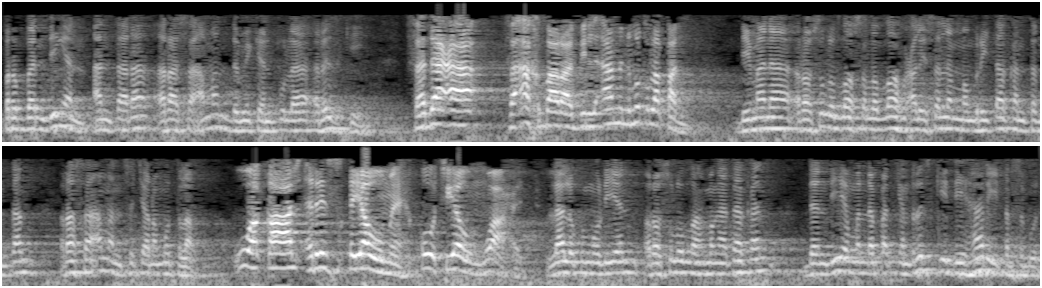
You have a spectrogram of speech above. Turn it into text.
perbandingan antara rasa aman demikian pula rezeki. Fada'a fa akhbara bil amn mutlaqan di mana Rasulullah sallallahu alaihi wasallam memberitakan tentang rasa aman secara mutlak. Wa qal rizq yaumih, qut yaum wahid. Lalu kemudian Rasulullah mengatakan dan dia mendapatkan rezeki di hari tersebut.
